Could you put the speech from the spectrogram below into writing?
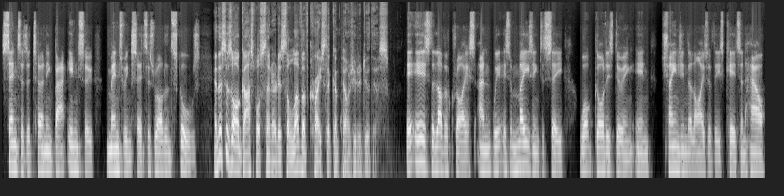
centres are turning back into mentoring centres rather than schools. And this is all gospel centered. It's the love of Christ that compels you to do this. It is the love of Christ. And we, it's amazing to see what God is doing in changing the lives of these kids and how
